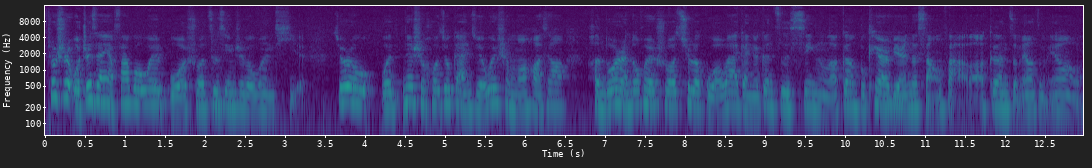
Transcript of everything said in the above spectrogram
就是我之前也发过微博说自信这个问题，就是我那时候就感觉为什么好像很多人都会说去了国外感觉更自信了，更不 care 别人的想法了，更怎么样怎么样了，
